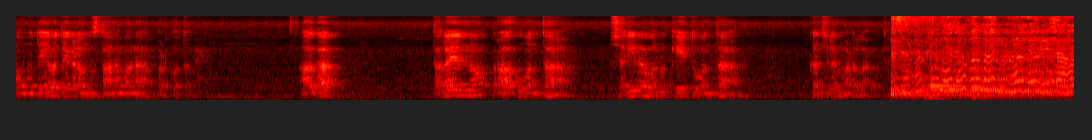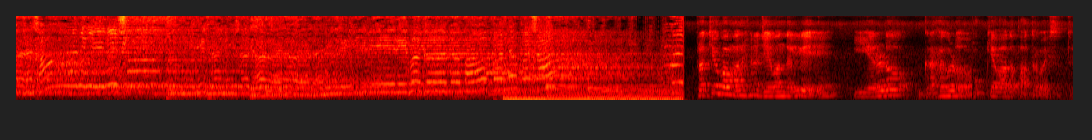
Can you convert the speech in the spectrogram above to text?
ಅವನು ದೇವತೆಗಳ ಒಂದು ಸ್ಥಾನಮಾನ ಪಡ್ಕೋತಾನೆ. ಆಗ ತಲೆಯನ್ನು ರಾಹು ಅಂತ ಶರೀರವನ್ನು ಕೇತು ಅಂತ ಕನ್ಸಿಡರ್ ಮಾಡಲಾಗುತ್ತೆ. ಪ್ರತಿಯೊಬ್ಬ ಮನುಷ್ಯನ ಜೀವನದಲ್ಲಿ ಈ ಎರಡು ಗ್ರಹಗಳು ಮುಖ್ಯವಾದ ಪಾತ್ರ ವಹಿಸುತ್ತೆ.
